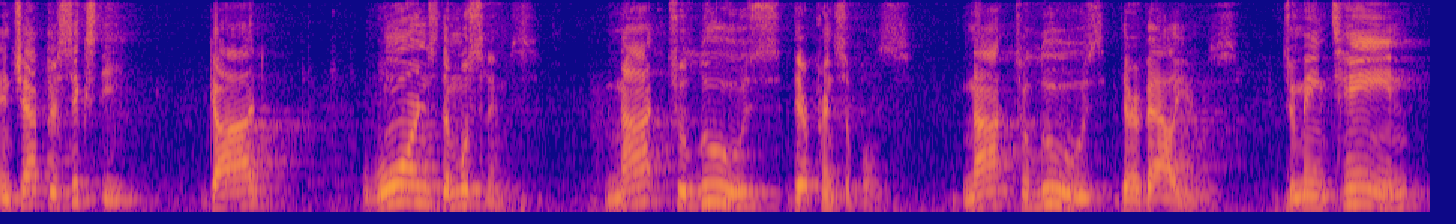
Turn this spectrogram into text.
In chapter 60, God warns the Muslims not to lose their principles, not to lose their values, to maintain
